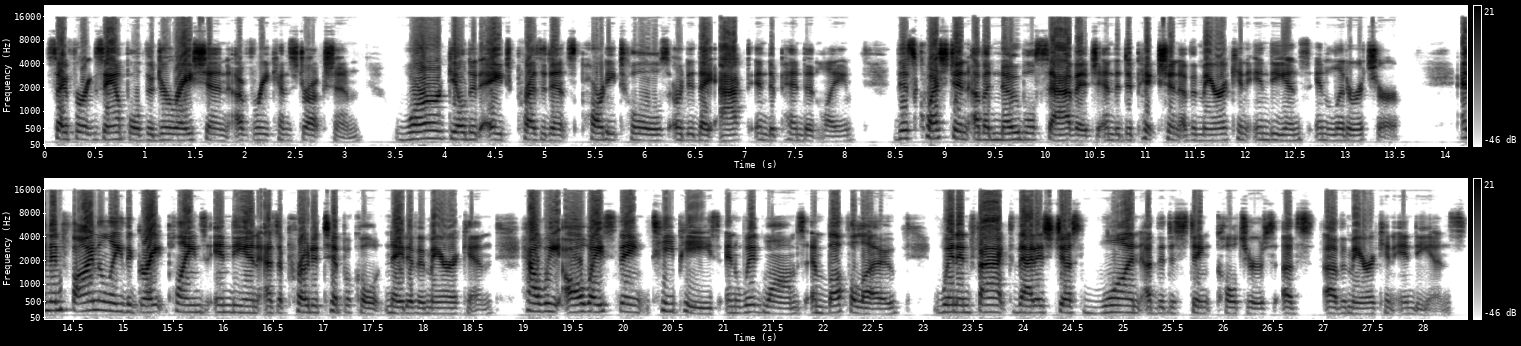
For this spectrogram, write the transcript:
So, for example, the duration of Reconstruction. Were Gilded Age presidents party tools or did they act independently? This question of a noble savage and the depiction of American Indians in literature. And then finally, the Great Plains Indian as a prototypical Native American. How we always think teepees and wigwams and buffalo, when in fact that is just one of the distinct cultures of, of American Indians.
